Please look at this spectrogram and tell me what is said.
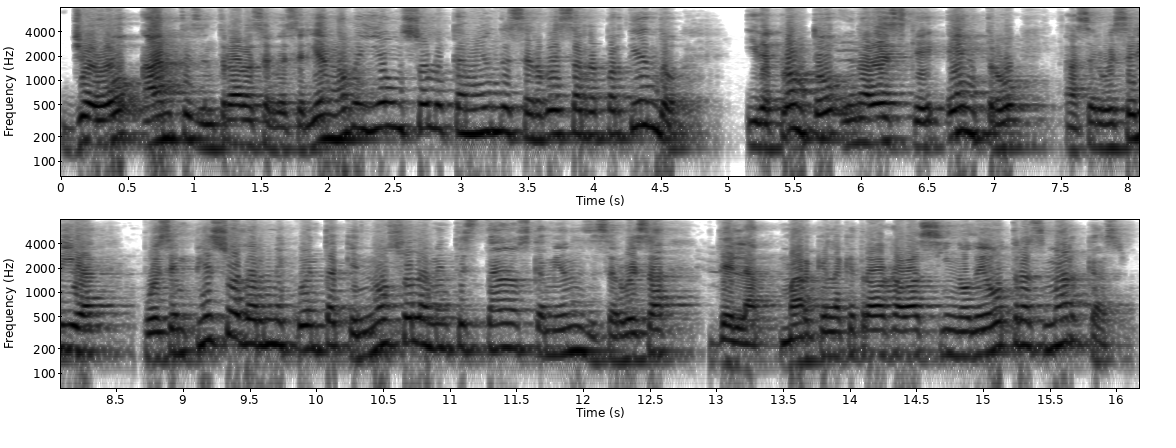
Yo, antes de entrar a cervecería, no veía un solo camión de cerveza repartiendo. Y de pronto, una vez que entro a cervecería, pues empiezo a darme cuenta que no solamente están los camiones de cerveza de la marca en la que trabajaba, sino de otras marcas.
